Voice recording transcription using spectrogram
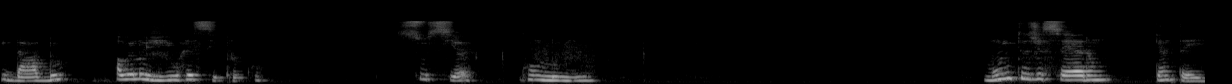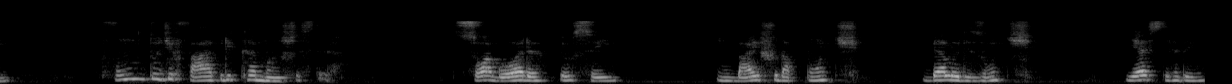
e dado ao elogio recíproco. Súcia, conluio. Muitos disseram: tentei. Fundo de fábrica Manchester. Só agora eu sei. Embaixo da ponte, Belo Horizonte, yesterday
